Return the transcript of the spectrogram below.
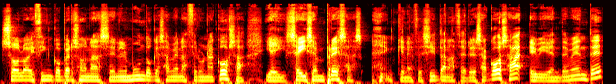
solo hay cinco personas en el mundo que saben hacer una cosa y hay seis empresas que necesitan hacer esa cosa, evidentemente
